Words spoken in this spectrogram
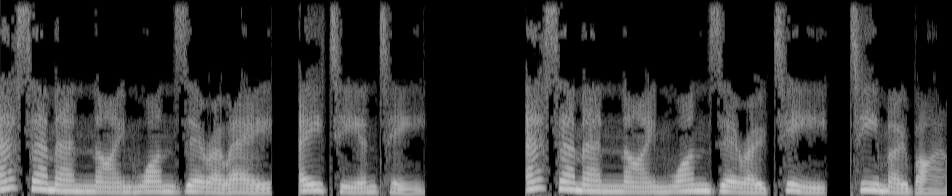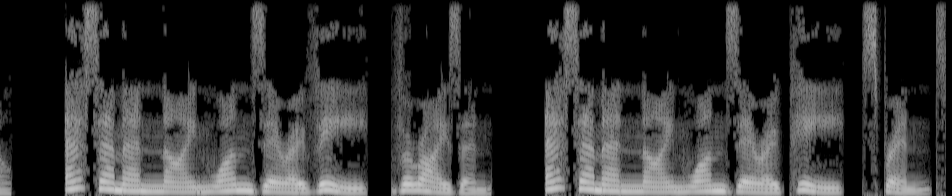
SMN910A, AT&T. SMN910T, T-Mobile. SMN910V, Verizon. SMN910P, Sprint.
